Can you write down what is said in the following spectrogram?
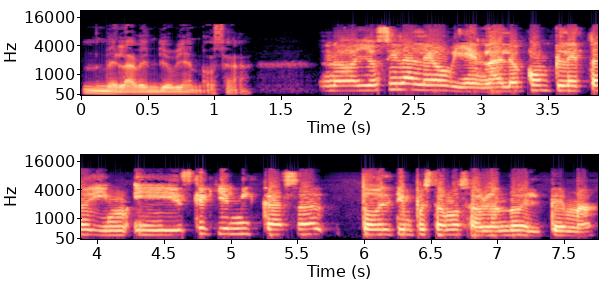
me la vendió bien, o sea... No, yo sí la leo bien, la leo completa y, y es que aquí en mi casa todo el tiempo estamos hablando del tema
